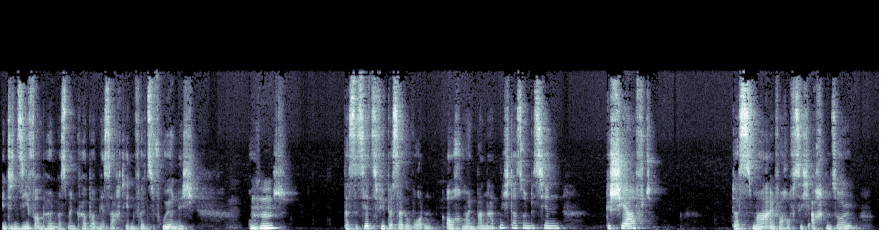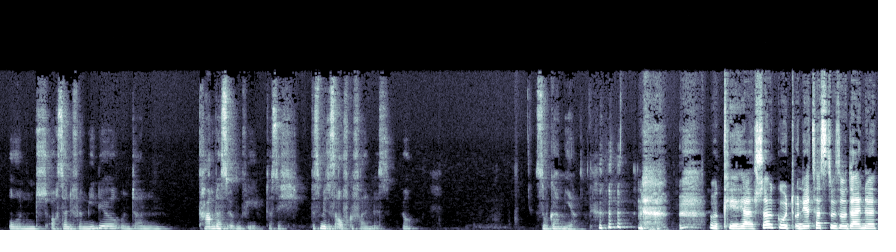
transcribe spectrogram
intensiv am Hören, was mein Körper mir sagt, jedenfalls früher nicht. Und mhm. das ist jetzt viel besser geworden. Auch mein Mann hat mich da so ein bisschen geschärft, dass man einfach auf sich achten soll und auch seine Familie. Und dann kam das irgendwie, dass ich, dass mir das aufgefallen ist. Ja. Sogar mir. okay, ja, ist so gut. Und jetzt hast du so deine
